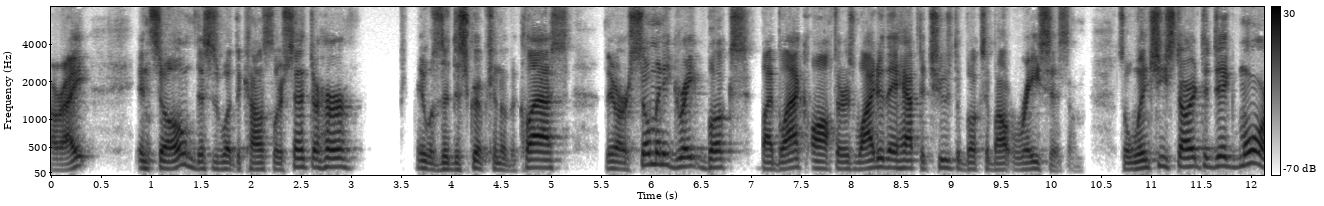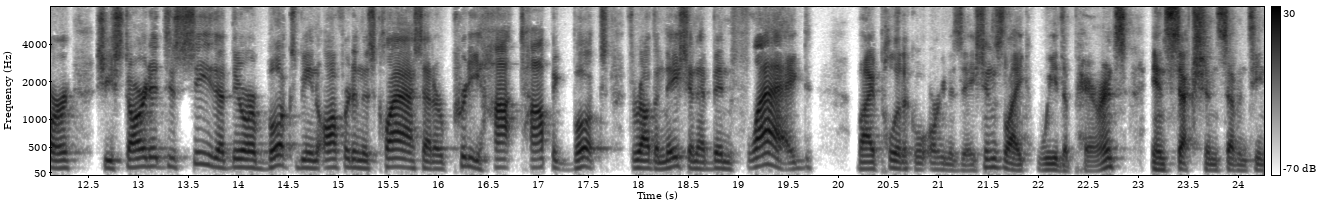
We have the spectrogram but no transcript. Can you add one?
All right. And so this is what the counselor sent to her. It was the description of the class. There are so many great books by Black authors. Why do they have to choose the books about racism? So when she started to dig more, she started to see that there are books being offered in this class that are pretty hot topic books throughout the nation have been flagged by political organizations like We the Parents in Section 17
